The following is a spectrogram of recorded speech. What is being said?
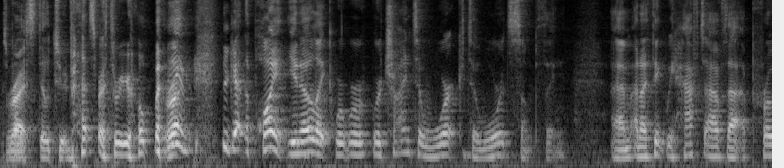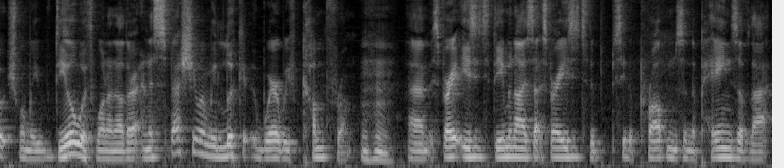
It's Right. still too advanced for a three-year-old, but Right. you, you get the point. You know, like we're, we're, we're trying to work towards something. Um, and I think we have to have that approach when we deal with one another, and especially when we look at where we've come from. Mm-hmm. Um, it's very easy to demonize that. It's very easy to see the problems and the pains of that,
